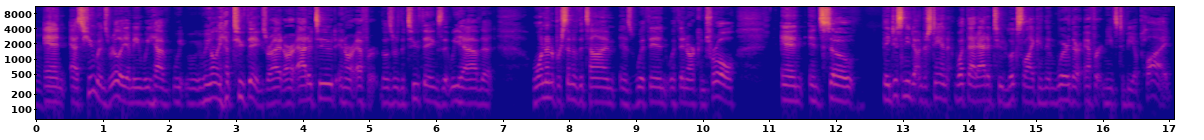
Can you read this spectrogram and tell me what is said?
Mm-hmm. And as humans, really, I mean, we have we we only have two things, right? Our attitude and our effort. Those are the two things that we have that 100% of the time is within within our control. And and so they just need to understand what that attitude looks like and then where their effort needs to be applied.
